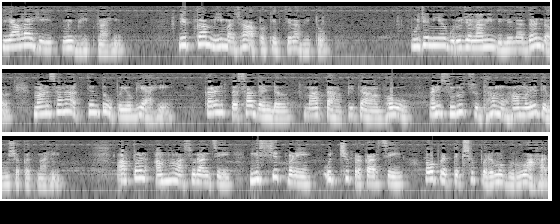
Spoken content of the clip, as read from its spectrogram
यालाही मी भीत नाही. इतका मी माझ्या अपकीर्तीला भीतो. पूजनीय गुरुजनांनी दिलेला दंड माणसाला अत्यंत उपयोगी आहे. कारण तसा दंड माता पिता भाऊ आणि सुरुत सुद्धा मोहामुळे देऊ शकत नाही. आपण आम्हा असुरांचे निश्चितपणे उच्च प्रकारचे अप्रत्यक्ष परमगुरु आहात.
